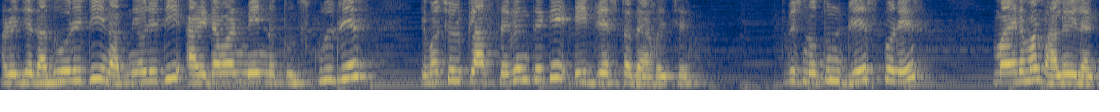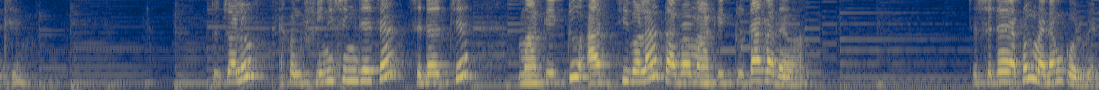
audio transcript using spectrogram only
আর ওই যে দাদুও রেডি নাতনিও রেডি আর এটা আমার মেন নতুন স্কুল ড্রেস এবছর ক্লাস সেভেন থেকে এই ড্রেসটা দেওয়া হয়েছে। তো বেশ নতুন ড্রেস পরে মায়ের আমার ভালোই লাগছে। তো চলো, এখন ফিনিশিং যেটা, সেটা হচ্ছে মাকে একটু আসছি বলা, তারপর মাকে একটু টাকা দেওয়া। তো সেটা এখন ম্যাডাম করবেন।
